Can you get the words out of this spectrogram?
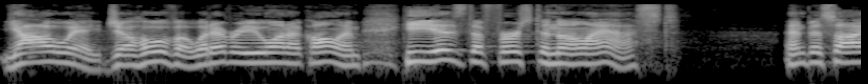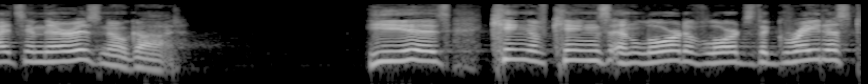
Yahweh, Jehovah, whatever you want to call him. He is the first and the last. And besides him, there is no God. He is King of kings and Lord of lords, the greatest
